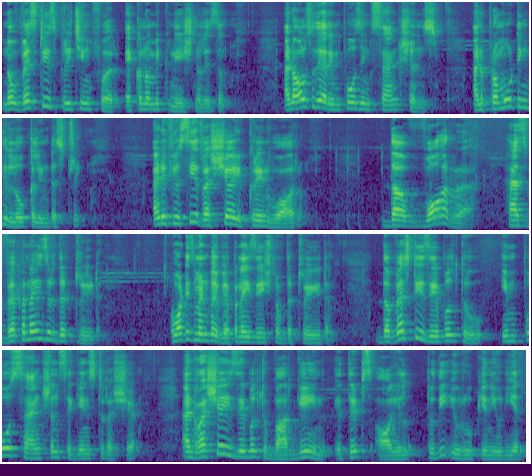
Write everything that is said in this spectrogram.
Now, West is preaching for economic nationalism, and also they are imposing sanctions and promoting the local industry. And if you see Russia-Ukraine war, the war has weaponized the trade. What is meant by weaponization of the trade? The West is able to impose sanctions against Russia, and Russia is able to bargain with its oil to the European Union.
